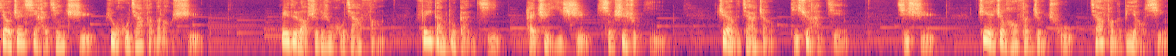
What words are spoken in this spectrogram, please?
要珍惜还坚持入户家访的老师。面对老师的入户家访非但不感激还质疑是形式主义。这样的家长的确罕见。其实这也正好反证出家访的必要性。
